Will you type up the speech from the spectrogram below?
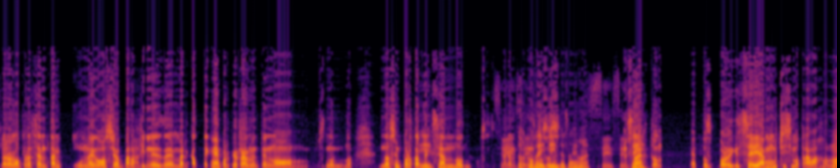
pero lo presentan un negocio para fines de mercadotecnia porque realmente no pues, no, no, nos importa que sean dos, cosas distintas además. Exacto. Entonces porque sería muchísimo trabajo no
